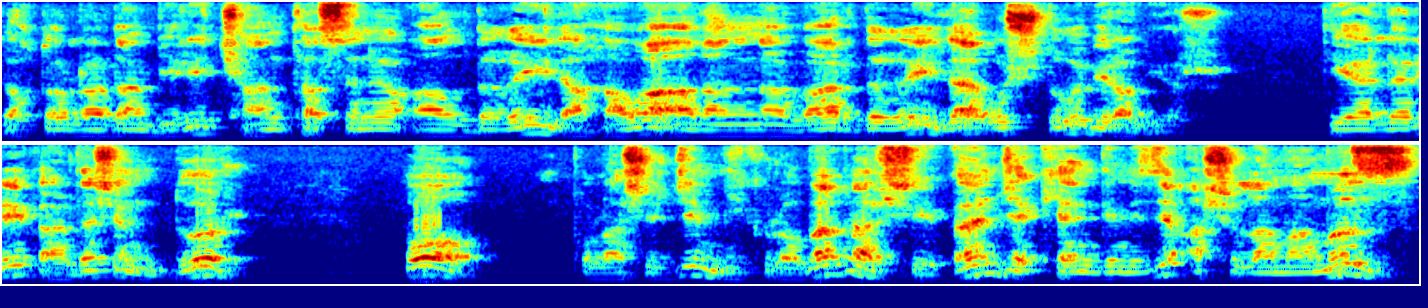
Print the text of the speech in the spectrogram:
Doktorlardan biri çantasını aldığıyla, hava alanına vardığıyla uçtuğu bir alıyor. Diğerleri kardeşim dur, o bulaşıcı mikroba karşı önce kendimizi aşılamamız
